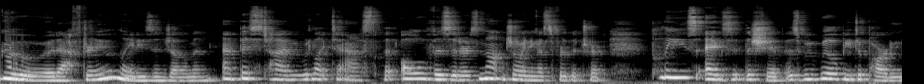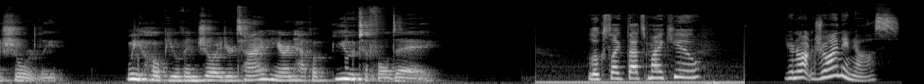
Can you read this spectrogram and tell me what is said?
Good afternoon, ladies and gentlemen. At this time, we would like to ask that all visitors not joining us for the trip please exit the ship as we will be departing shortly. We hope you have enjoyed your time here and have a beautiful day. Looks like that's my cue. You're not joining us.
